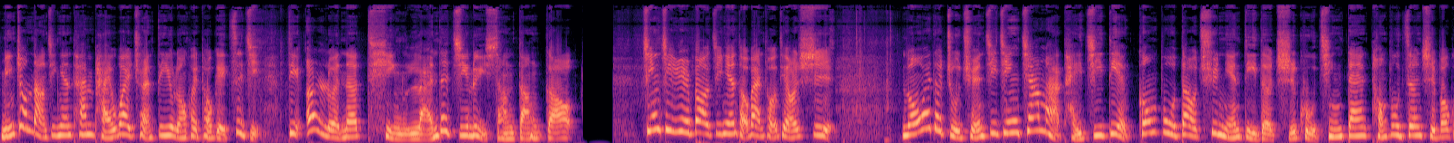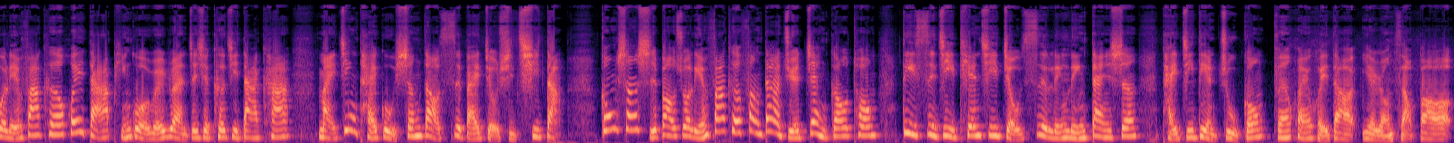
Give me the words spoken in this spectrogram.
民众党今天摊牌外传，第一轮会投给自己，第二轮呢挺蓝的几率相当高。《经济日报》今天头版头条是。挪威的主权基金加码台积电，公布到去年底的持股清单，同步增持包括联发科、辉达、苹果、微软这些科技大咖，买进台股升到四百九十七档。工商时报说，联发科放大决战高通，第四季天玑九四零零诞生，台积电助攻。分欢迎回到叶荣早报。哦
